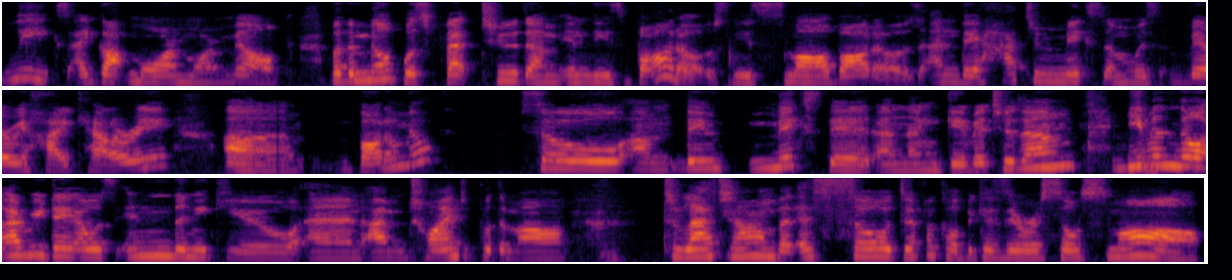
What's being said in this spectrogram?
weeks, I got more and more milk, but the milk was fed to them in these bottles, these small bottles, and they had to mix them with very high calorie um, bottle milk so um, they mixed it and then gave it to them. Mm-hmm. Even though every day I was in the NICU and I'm trying to put them on to latch on, but it's so difficult because they were so small.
